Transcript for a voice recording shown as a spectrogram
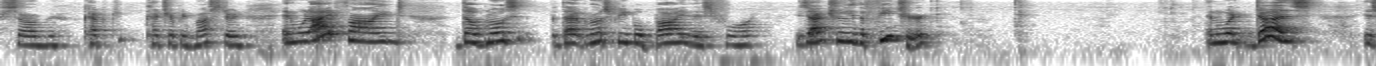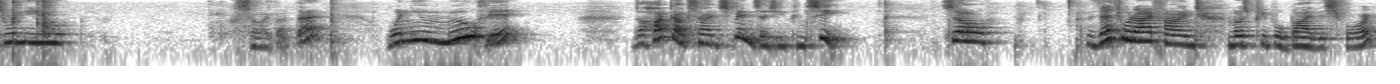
some ketchup and mustard. And what I find the most that most people buy this for is actually the feature. And what it does is when you sorry about that. When you move it, the hot dog sign spins as you can see. So that's what I find most people buy this for.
